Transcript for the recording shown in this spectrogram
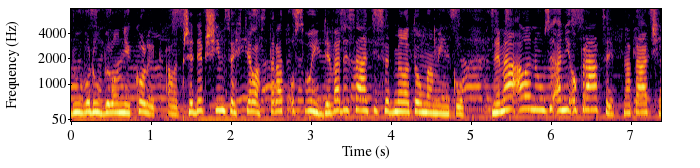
Důvodů bylo několik, ale především se chtěla starat o svoji 97-letou maminku. Nemá ale nouzi ani o práci, natáčí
